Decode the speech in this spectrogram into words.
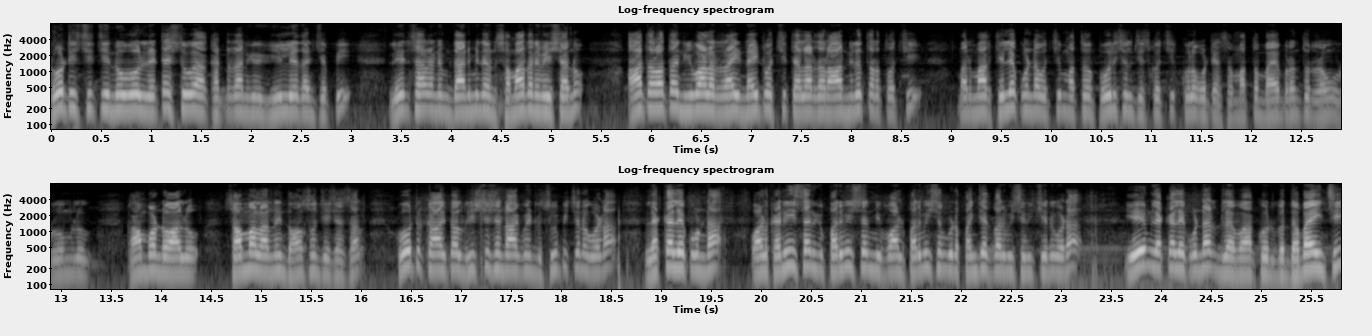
నోటీస్ ఇచ్చి నువ్వు లేటెస్ట్గా కట్టడానికి వీలు లేదని చెప్పి లేని సార్ అని దాని మీద సమాధానం వేశాను. ఆ తర్వాత ఇవాళ నైట్ వచ్చి తెల్లారుదాం ఆరు నెలల తర్వాత వచ్చి మరి మాకు తెలియకుండా వచ్చి మొత్తం పోలీసులు తీసుకొచ్చి కూలగొట్టారు సార్. మొత్తం భయభ్రంతులు రూమ్ రూమ్లు కాంపౌండ్ వాళ్ళు సామాన్లు అన్నీ ధ్వంసం చేశారు సార్. కోర్టు కాగితాలు రిజిస్ట్రేషన్ డాక్యుమెంట్లు చూపించినా కూడా లెక్క లేకుండా వాళ్ళు కనీసానికి పర్మిషన్ మీ వాళ్ళు పర్మిషన్ కూడా పంచాయత్ పర్మిషన్ ఇచ్చినా కూడా ఏం లెక్క లేకుండా మాకు దబాయించి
